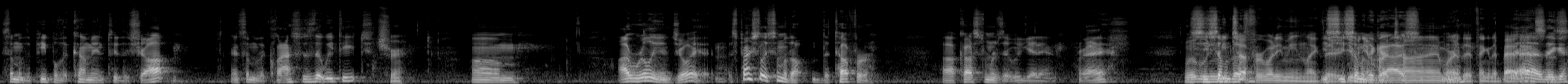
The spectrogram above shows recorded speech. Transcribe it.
some of the people that come into the shop and some of the classes that we teach, Sure. I really enjoy it, especially some of the the tougher uh, customers that we get in, right? What, see what some of those- tougher? What do you mean? Like You they're see some of you the guys, time, or yeah. they're thinking they're Yeah, badasses? they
